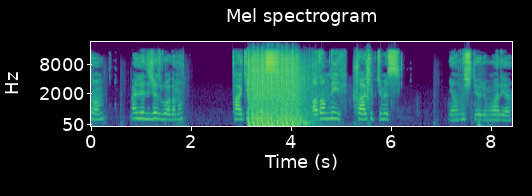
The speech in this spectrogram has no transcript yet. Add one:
Tamam. Halledeceğiz bu adamı. Takipçimiz. Adam değil. Takipçimiz. Yanlış diyorum var ya.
